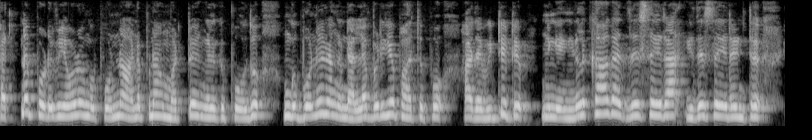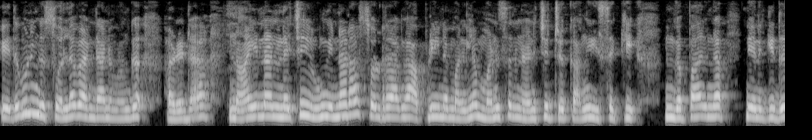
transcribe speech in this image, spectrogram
கட்டின புடவையோடு உங்கள் பொண்ணு அனுப்புனா மட்டும் எங்களுக்கு போதும். உங்கள் பொண்ணு நாங்கள் நல்லபடியாக பார்த்துப்போம். அதை விட்டுட்டு நீங்கள் எங்களுக்காக அதை செய்கிறா இதை செய்கிறேன்ட்டு எதுவும் நீங்கள் சொல்ல வேண்டானுவாங்க அடடா நான் என்ன நினச்சேன்? இவங்க என்னடா சொல்கிறாங்க அப்படின்ற மாதிரிலாம் மனுஷன் நினச்சிட்டு இருக்காங்க இசக்கி. இங்கே பாருங்க எனக்கு இது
